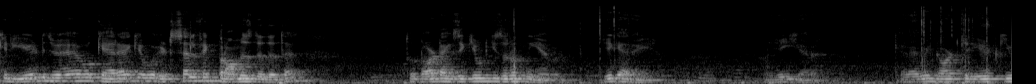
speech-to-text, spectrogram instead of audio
Create जो है, वो कह रहा है कि वो इट्सल्फ एक प्रॉमिस दे देता है। तो डॉट एग्जीक्यूट की ज़रूरत नहीं है हमें। ये कह रहा हैं। हाँ यही कह रहा है। कह रहा है भाई डॉट क्रिएट की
